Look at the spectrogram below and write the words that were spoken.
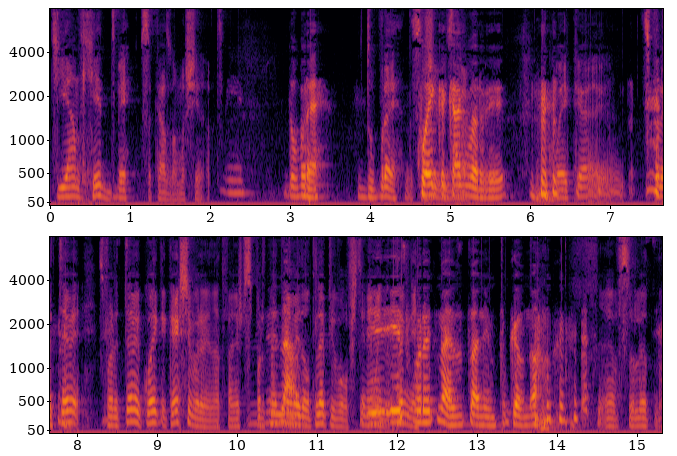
Тианхе 2 се казва машината. Добре. Добре. Да Койка как върви? Койка, според тебе, според тебе Койка как ще върви на това нещо? Според мен няма да отлепи въобще. Няма и, да и според мен, затова не им пука много. Абсолютно.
